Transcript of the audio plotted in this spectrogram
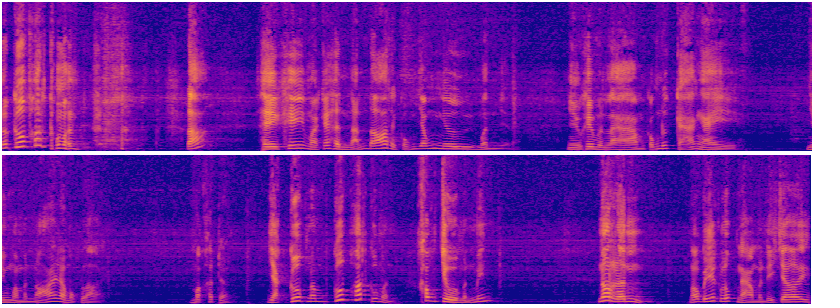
nó cướp hết của mình. Đó, thì khi mà cái hình ảnh đó thì cũng giống như mình vậy đó nhiều khi mình làm công đức cả ngày nhưng mà mình nói ra một lời mất hết trơn. Và cướp nó cướp hết của mình không chừa mình miếng. Nó rình nó biết lúc nào mình đi chơi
